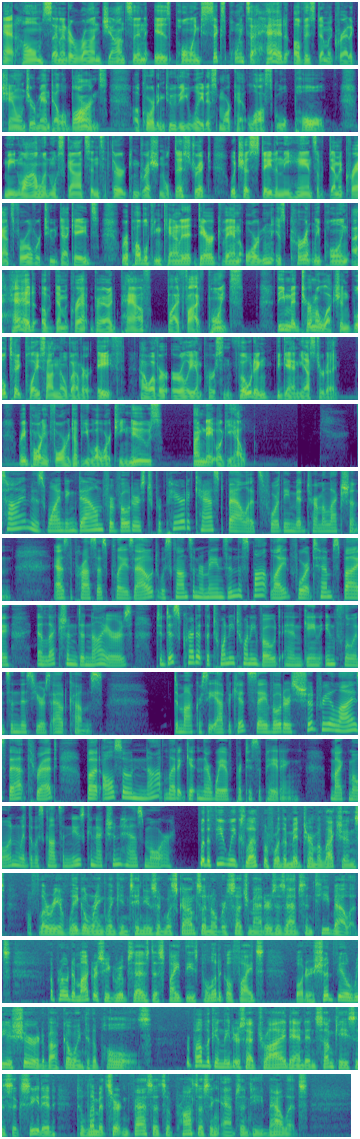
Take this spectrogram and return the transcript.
At home, Senator Ron Johnson is polling six points ahead of his Democratic challenger Mandela Barnes, according to the latest Marquette Law School poll. Meanwhile, in Wisconsin's 3rd Congressional District, which has stayed in the hands of Democrats for over two decades, Republican candidate Derrick Van Orden is currently polling ahead of Democrat Brad Pfaff by five points. The midterm election will take place on November 8th. However, early in person voting began yesterday. Reporting for WORT News, I'm Nate Wegehaupt. Time is winding down for voters to prepare to cast ballots for the midterm election. As the process plays out, Wisconsin remains in the spotlight for attempts by election deniers to discredit the 2020 vote and gain influence in this year's outcomes. Democracy advocates say voters should realize that threat, but also not let it get in their way of participating. Mike Moen with the Wisconsin News Connection has more. With a few weeks left before the midterm elections, a flurry of legal wrangling continues in Wisconsin over such matters as absentee ballots. A pro democracy group says despite these political fights, voters should feel reassured about going to the polls. Republican leaders have tried and in some cases succeeded to limit certain facets of processing absentee ballots.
